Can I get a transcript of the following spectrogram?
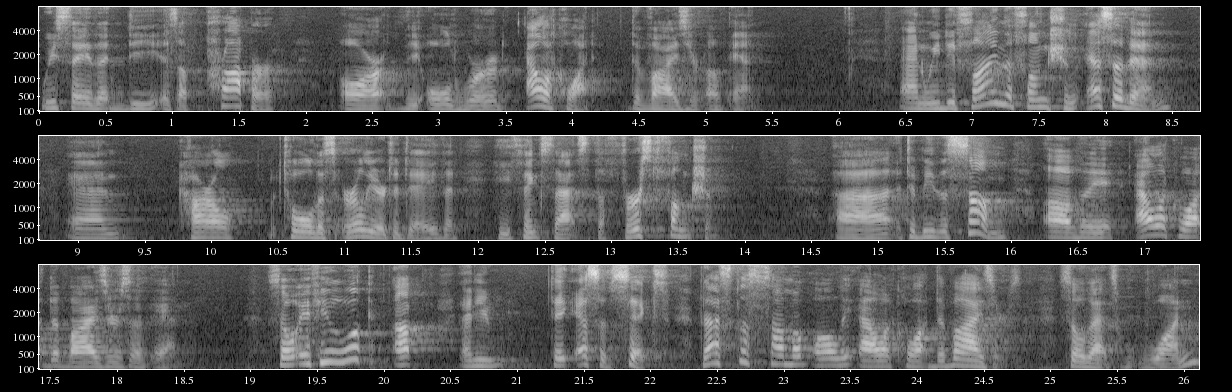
we say that d is a proper, or the old word aliquot, divisor of n. And we define the function s of n, and Carl told us earlier today that he thinks that's the first function uh, to be the sum of the aliquot divisors of n. So if you look up and you take s of 6, that's the sum of all the aliquot divisors. So that's 1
